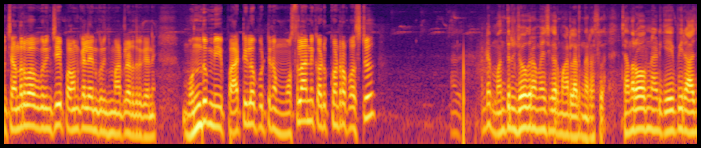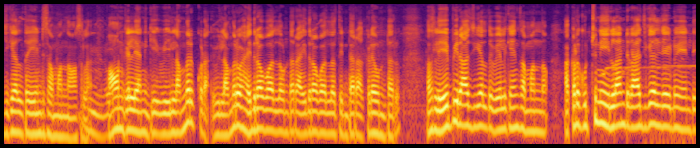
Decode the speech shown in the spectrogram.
చంద్రబాబు గురించి పవన్ కళ్యాణ్ గురించి మాట్లాడుతురు కానీ ముందు మీ పార్టీలో పుట్టిన ముసలాన్ని కడుక్కుంటారా ఫస్ట్? అదే. అంటే మంత్రి జోగి రమేష్ గారు మాట్లాడుతున్నారు అసలు. చంద్రబాబు నాయుడుకి ఏపీ రాజకీయాలతో ఏంటి సంబంధం అసలు? పవన్ కళ్యాణ్కి వీళ్ళందరికీ కూడా వీళ్ళందరూ హైదరాబాద్లో ఉంటారు హైదరాబాద్లో తింటారు అక్కడే ఉంటారు. అసలు ఏపీ రాజకీయాలతో వీళ్ళకేం సంబంధం? అక్కడ కూర్చుని ఇలాంటి రాజకీయాలు చేయడం ఏంటి?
